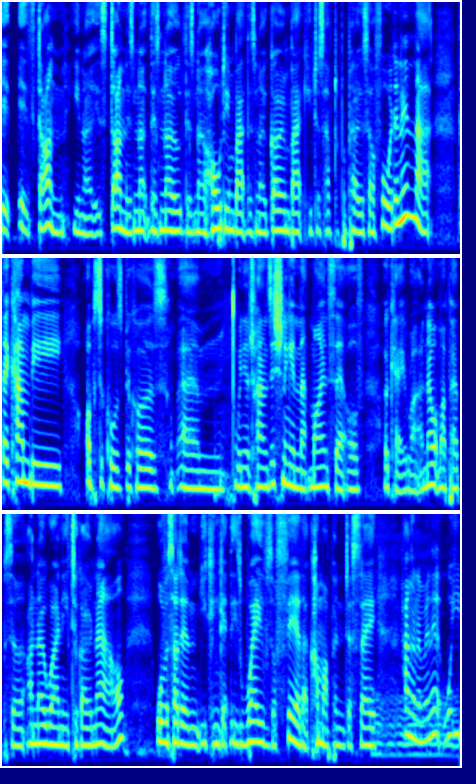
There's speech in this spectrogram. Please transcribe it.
it, it's done. You know, it's done. There's no, there's no, there's no holding back. There's no going back. You just have to propel yourself forward. And in that, there can be obstacles because um, when you're transitioning in that mindset of, okay, right, I know what my purpose is. I know where I need to go now. All of a sudden, you can get these waves of fear that come up and just say, "Hang on a minute, what are you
